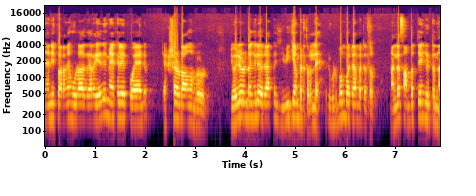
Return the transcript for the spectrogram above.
ഞാൻ ഈ പറഞ്ഞ കൂടാതെ വേറെ ഏത് മേഖലയിൽ പോയാലും രക്ഷപ്പെടാവുന്നുള്ളൂ ജോലി ഉണ്ടെങ്കിൽ ഒരാൾക്ക് ജീവിക്കാൻ പറ്റത്തുള്ളൂ അല്ലേ? ഒരു കുടുംബം പറ്റാൻ പറ്റത്തുള്ളൂ. നല്ല സമ്പത്തിയും കിട്ടുന്ന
